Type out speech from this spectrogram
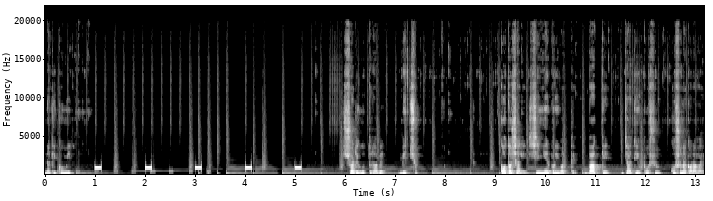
নাকি কুমির? সঠিক উত্তর হবে বিচ্ছু। কত সালে সিংহের পরিবর্তে বাঘকে জাতীয় পশু ঘোষণা করা হয়?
